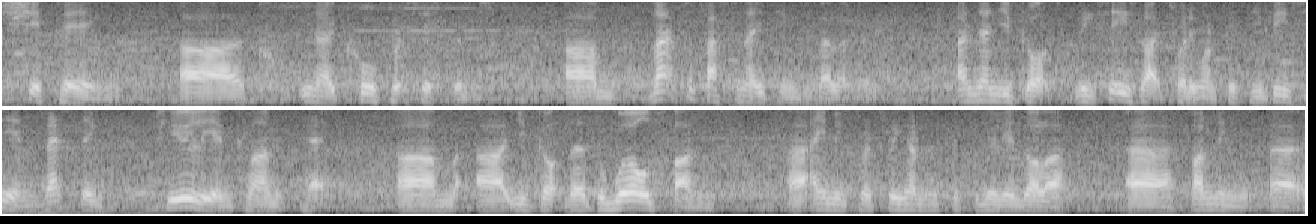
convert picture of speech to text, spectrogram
shipping, uh, you know, corporate systems. Um, that's a fascinating development. And then you've got VCs like 2150 VC investing purely in climate tech. Um, uh, you've got the, the World Fund uh, aiming for a $350 million uh, funding uh,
